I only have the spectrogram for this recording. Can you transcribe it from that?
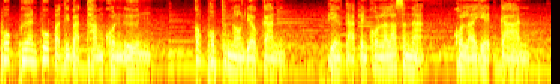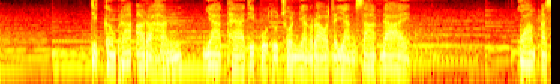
พวกเพื่อนผู้ปฏิบัติธรรมคนอื่น ก็พบทำนองเดียวกัน เพียงแต่เป็นคนละลักษณะ คนละเหตุการณ์ จิตของพระอรหันต์ยากแท้ที่ปุตุชนอย่างเราจะอย่างทราบได้ ความอัศ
